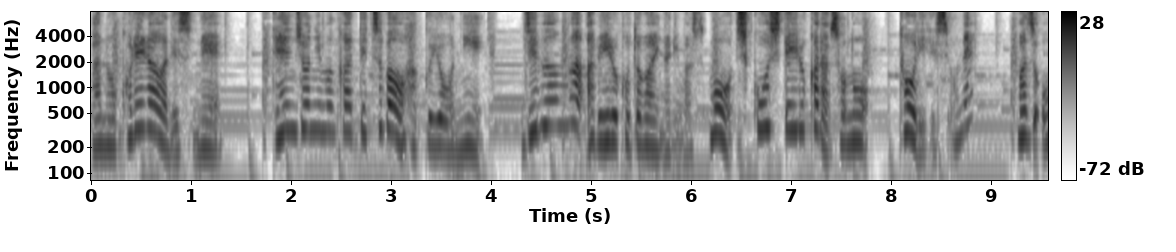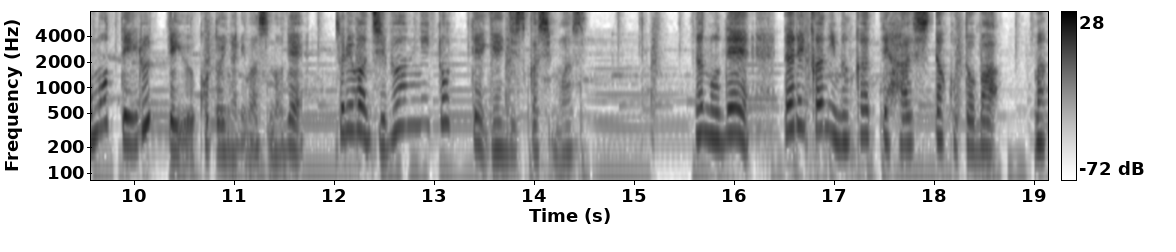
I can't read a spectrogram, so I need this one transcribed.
あの、これらはですね、天井に向かって唾を吐くように自分が浴びる言葉になります。もう思考しているからその通りですよね。まず思っているっていうことになりますので、それは自分にとって現実化します。なので、誰かに向かって発した言葉、まあ、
